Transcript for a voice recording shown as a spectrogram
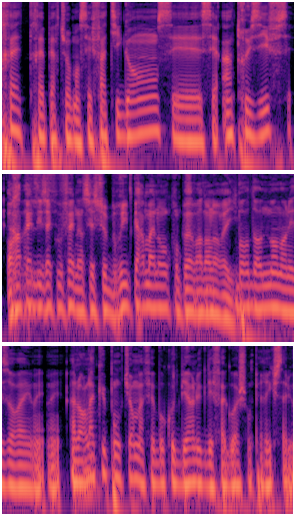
très très perturbant. C'est fatigant, c'est c'est intrusif. c'est On rappelle les acouphènes, hein, c'est ce bruit permanent qu'on peut avoir dans l'oreille. Bourdonnement dans les oreilles, oui. oui. Alors l'acupuncture m'a fait beaucoup de bien. Luc Desfagois, Champéric, je salue.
